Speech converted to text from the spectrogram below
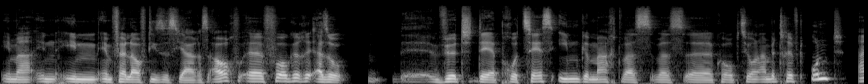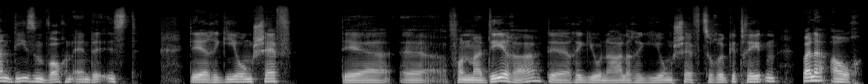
immer in, im, im Verlauf dieses Jahres auch äh, vor Gericht, also äh, wird der Prozess ihm gemacht, was, was äh, Korruption anbetrifft. Und an diesem Wochenende ist der Regierungschef der äh, von Madeira, der regionale Regierungschef, zurückgetreten, weil er auch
